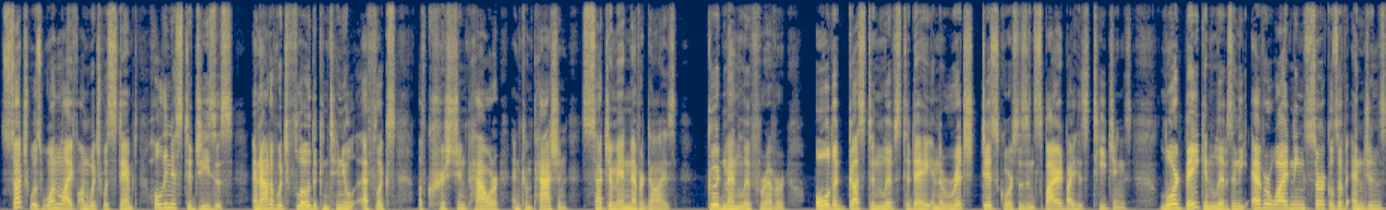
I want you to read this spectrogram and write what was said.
Such was one life on which was stamped holiness to Jesus, and out of which flowed the continual efflux of Christian power and compassion. Such a man never dies. Good men live forever. Old Augustine lives today in the rich discourses inspired by his teachings. Lord Bacon lives in the ever widening circles of engines,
